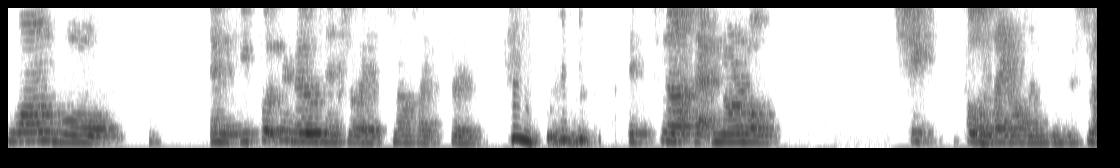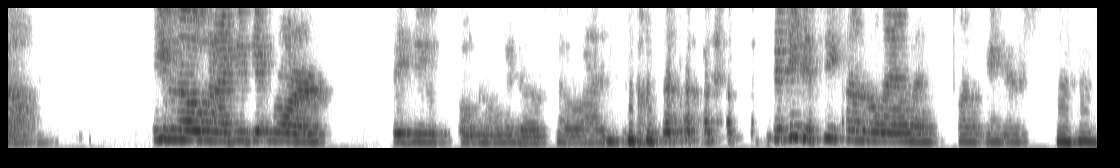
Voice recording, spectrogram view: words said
long wool. And if you put your nose into it, it smells like fruit. Hmm. It's not that normal sheep full of lanolin smell. Even though when I do get warm, they do open the windows, so I. But you can see some of the lanolin on the fingers. Mhm.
